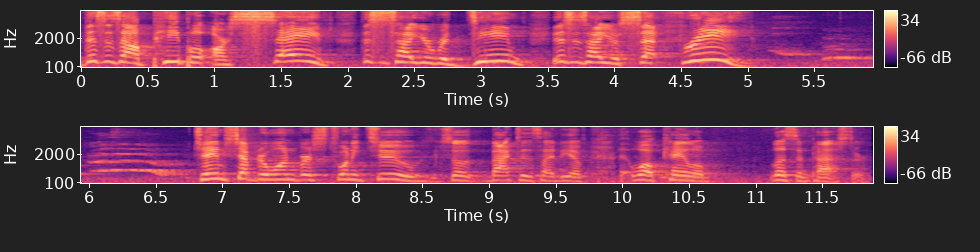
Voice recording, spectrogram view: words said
this is how people are saved. This is how you're redeemed. This is how you're set free. James chapter 1 verse 22. So back to this idea of well Caleb, listen pastor.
